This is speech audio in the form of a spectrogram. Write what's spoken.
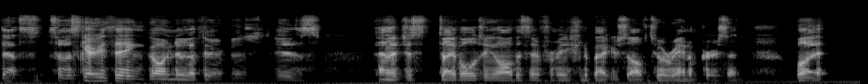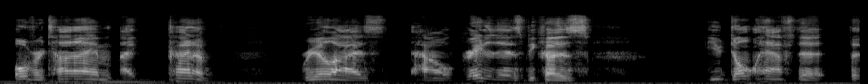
that's so. The scary thing going to a therapist is kind of just divulging all this information about yourself to a random person, but over time, I kind of realize how great it is because you don't have to. The,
